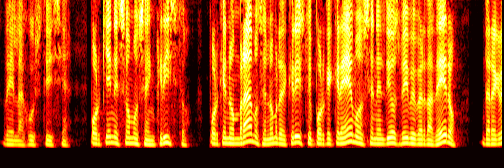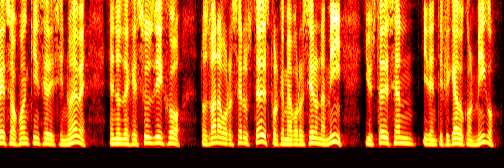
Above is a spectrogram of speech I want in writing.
de la justicia, por quienes somos en Cristo, porque nombramos el nombre de Cristo y porque creemos en el Dios vivo y verdadero. De regreso a Juan 15, 19, en donde Jesús dijo, los van a aborrecer ustedes porque me aborrecieron a mí y ustedes se han identificado conmigo,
